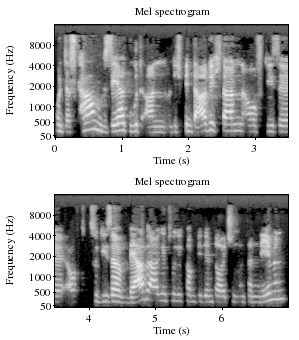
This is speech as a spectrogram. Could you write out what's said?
Und das kam sehr gut an. Und ich bin dadurch dann auf diese, auf, zu dieser Werbeagentur gekommen, die dem deutschen Unternehmen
